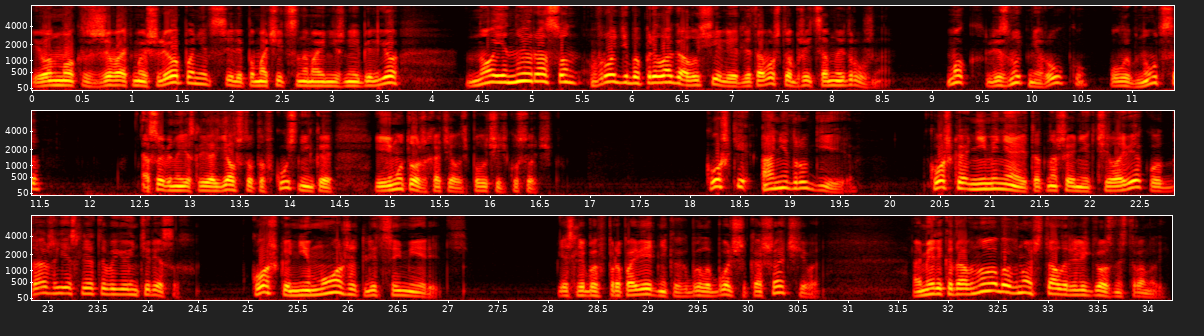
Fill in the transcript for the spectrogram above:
и он мог сживать мой шлепанец или помочиться на мое нижнее белье, но иной раз он вроде бы прилагал усилия для того, чтобы жить со мной дружно. Мог лизнуть мне руку, улыбнуться, особенно если я ел что-то вкусненькое, и ему тоже хотелось получить кусочек. Кошки, они другие. Кошка не меняет отношение к человеку, даже если это в ее интересах. Кошка не может лицемерить. Если бы в проповедниках было больше кошачьего, Америка давно бы вновь стала религиозной страной.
